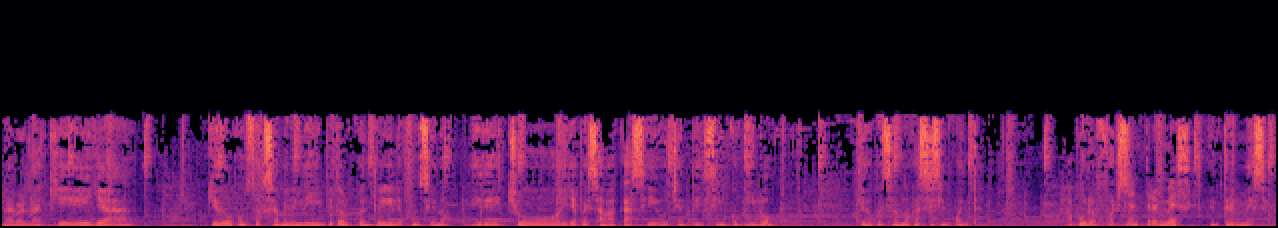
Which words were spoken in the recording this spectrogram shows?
La verdad es que ella quedó con su examen limpio y todo el cuento y le funcionó. Y de hecho ella pesaba casi 85 kilos, quedó pesando casi 50 a puro esfuerzo. En tres meses. En tres meses.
